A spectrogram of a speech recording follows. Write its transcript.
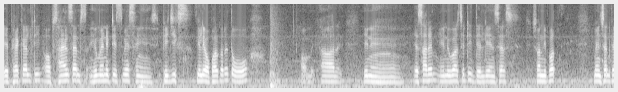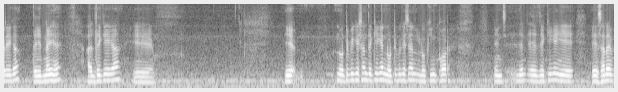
ये faculty of science and humanities में फिजिक्स के लिए ऑफ़र करे तो वो और in S R M university Delhi N C R Sonipat mention करेगा तो इतना ही है। अब देखिएगा, ये ये नोटिफिकेशन देखिएगा। नोटिफिकेशन लुकिंग फॉर देखिएगा, ये S R M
